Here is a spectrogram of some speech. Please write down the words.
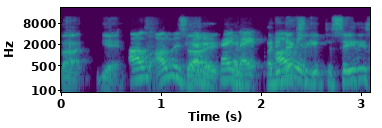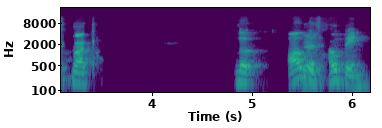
but yeah, I, I was so going to say, I, mate, I didn't I actually was, get to see this, but look, I was Yeah. hoping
